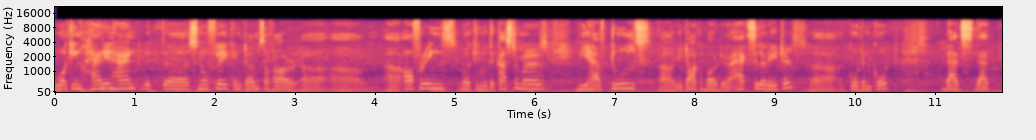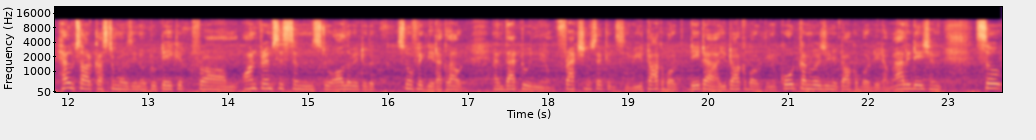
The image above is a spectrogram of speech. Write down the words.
working hand in hand with uh, Snowflake in terms of our uh, uh, uh offerings, working with the customers. We have tools. Uh, we talk about you know, accelerators, quote unquote, that's that helps our customers you know to take it from on-prem systems to all the way to the snowflake data cloud. And that too in you know fraction of seconds. You talk about data you talk about you know code conversion you talk about data validation. So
